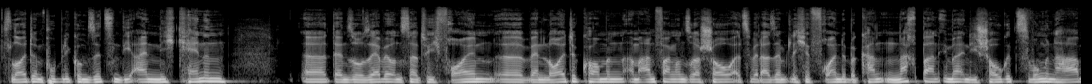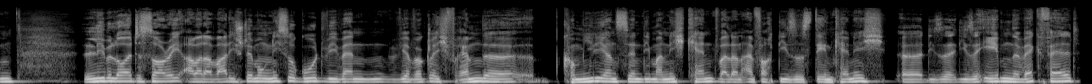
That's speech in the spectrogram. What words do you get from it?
dass Leute im Publikum sitzen, die einen nicht kennen. Äh, denn so sehr wir uns natürlich freuen, äh, wenn Leute kommen am Anfang unserer Show, als wir da sämtliche Freunde, Bekannten, Nachbarn immer in die Show gezwungen haben liebe Leute, sorry, aber da war die Stimmung nicht so gut, wie wenn wir wirklich fremde Comedians sind, die man nicht kennt, weil dann einfach dieses, den kenne ich, äh, diese, diese Ebene wegfällt.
